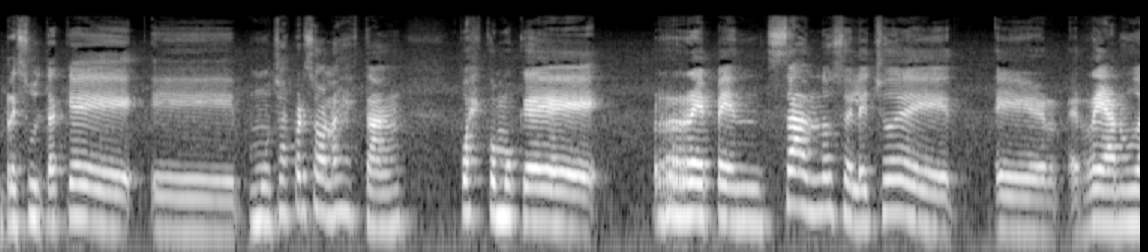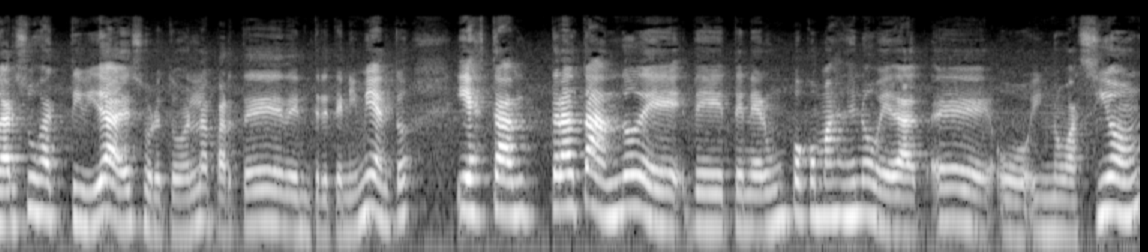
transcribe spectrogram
resulta que eh, muchas personas están pues como que repensándose el hecho de eh, reanudar sus actividades, sobre todo en la parte de, entretenimiento, y están tratando de, de, tener un poco más de novedad eh, o innovación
